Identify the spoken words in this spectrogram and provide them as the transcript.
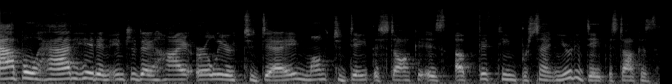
Apple had hit an intraday high earlier today. Month to date, the stock is up 15%. Year to date, the stock is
